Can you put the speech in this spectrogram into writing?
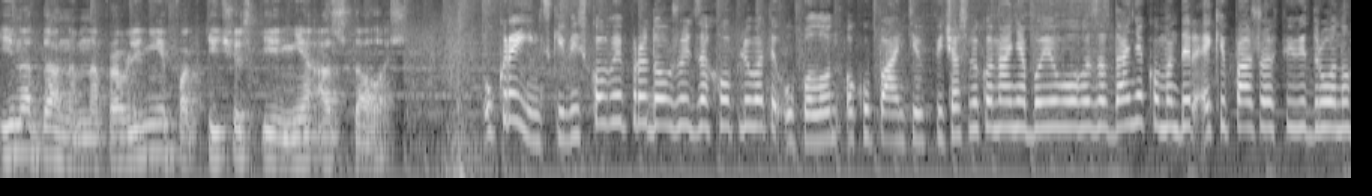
и на данном направлении фактически не осталось. Українські військові продовжують захоплювати у полон окупантів. Під час виконання бойового завдання командир екіпажу FPV-дрону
